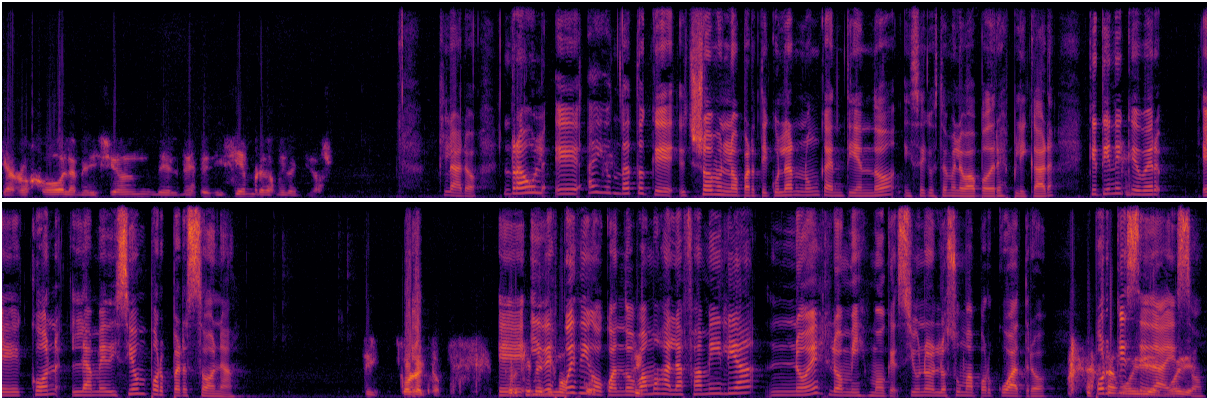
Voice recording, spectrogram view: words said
que arrojó la medición del mes de diciembre de 2022. Claro. Raúl, eh, hay un dato que yo en lo particular nunca entiendo, y sé que usted me lo va a poder explicar, que tiene que ver eh, con la medición por persona. Sí, correcto. Eh, y después digo, cuando vamos a la familia, no es lo mismo que si uno lo suma por cuatro. ¿Por qué se da eso?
